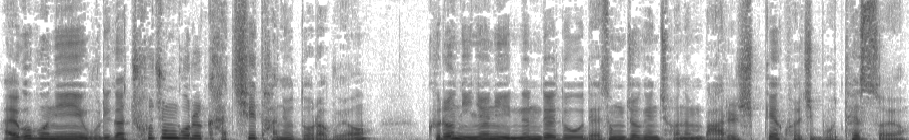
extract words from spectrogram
알고 보니 우리가 초중고를 같이 다녔더라고요. 그런 인연이 있는데도 내성적인 저는 말을 쉽게 걸지 못했어요.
